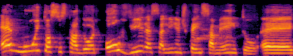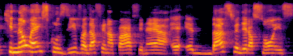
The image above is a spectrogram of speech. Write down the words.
é muito assustador ouvir essa linha de pensamento é, que não é exclusiva da FENAPAF, né? É, é, das federações,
